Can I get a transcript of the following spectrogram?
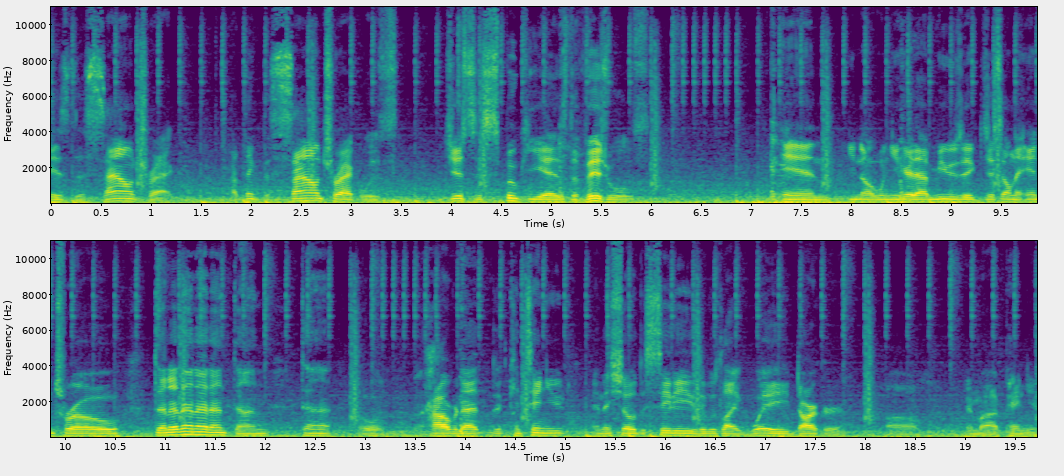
is the soundtrack. I think the soundtrack was just as spooky as the visuals. And you know, when you hear that music just on the intro, dun dun dun dun dun dun, or however that continued, and they showed the cities, it was like way darker, um, in my opinion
